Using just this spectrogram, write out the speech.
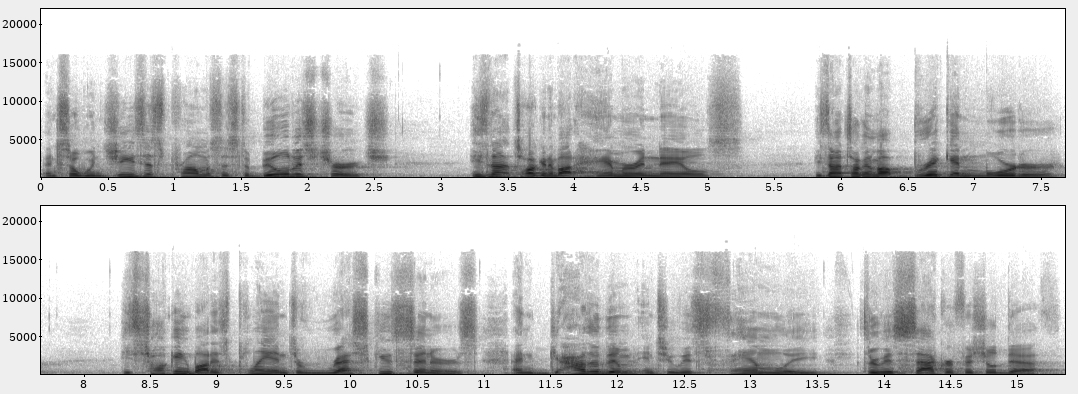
And so when Jesus promises to build his church, he's not talking about hammer and nails, he's not talking about brick and mortar. He's talking about his plan to rescue sinners and gather them into his family through his sacrificial death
